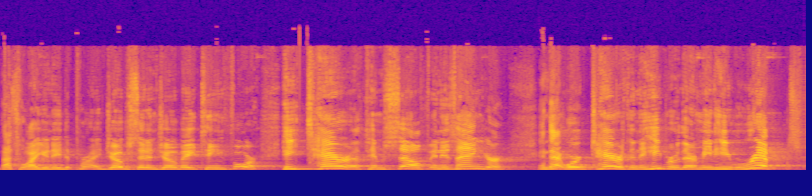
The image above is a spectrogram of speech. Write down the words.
That's why you need to pray. Job said in Job 18 4, He teareth himself in his anger. And that word teareth in the Hebrew there means he ripped.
